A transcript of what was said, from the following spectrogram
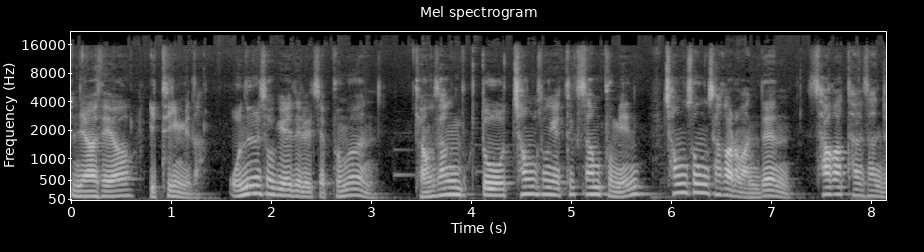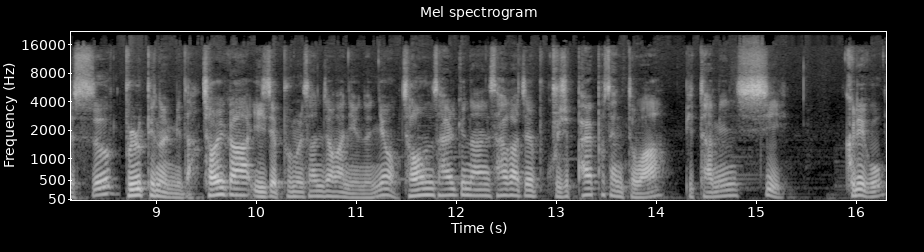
안녕하세요. 이트입니다. 오늘 소개해드릴 제품은 경상북도 청송의 특산품인 청송사과로 만든 사과 탄산 주스 블루피노입니다. 저희가 이 제품을 선정한 이유는요. 저온살균한 사과즙 98%와 비타민 C 그리고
